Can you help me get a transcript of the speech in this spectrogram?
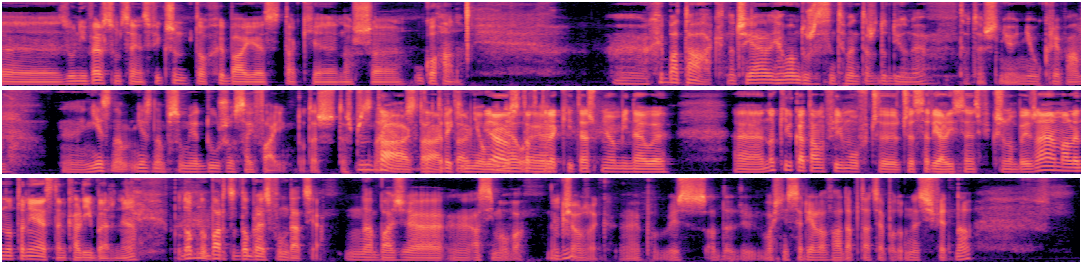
z uniwersum science fiction to chyba jest takie nasze ukochane. E, chyba tak. Znaczy ja, ja mam duży sentymentarz do Dune. To też nie, nie ukrywam. E, nie znam, nie znam w sumie dużo sci-fi. To też, też przyznaję. Tak, Star tak, Treki tak. mnie ominęły. Ja Star Treki też mnie ominęły. E, no kilka tam filmów czy, czy seriali science fiction obejrzałem, ale no to nie jest ten kaliber, nie? Podobno bardzo dobra jest fundacja na bazie Asimowa mhm. książek. Jest właśnie serialowa adaptacja podobno jest świetna.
